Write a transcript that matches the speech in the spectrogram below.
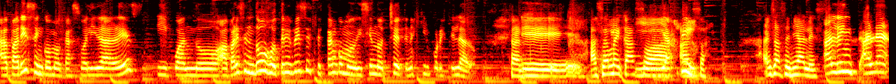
aparecen como casualidades y cuando aparecen dos o tres veces te están como diciendo, che, tenés que ir por este lado. Hacerle caso a, a, esas señales. A la,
